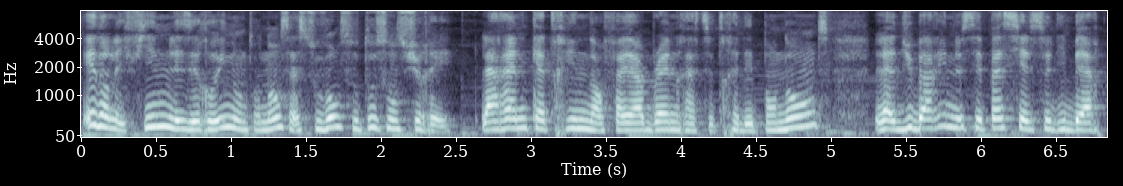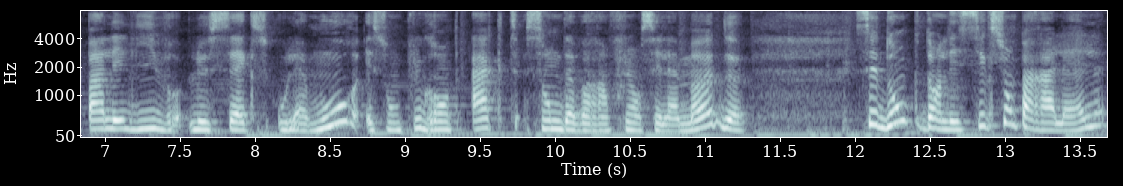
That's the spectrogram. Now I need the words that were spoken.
et dans les films, les héroïnes ont tendance à souvent s'auto-censurer. La reine Catherine dans Firebrand reste très dépendante, la Dubarry ne sait pas si elle se libère par les livres, le sexe ou l'amour, et son plus grand acte semble d'avoir influencé la mode. C'est donc dans les sections parallèles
